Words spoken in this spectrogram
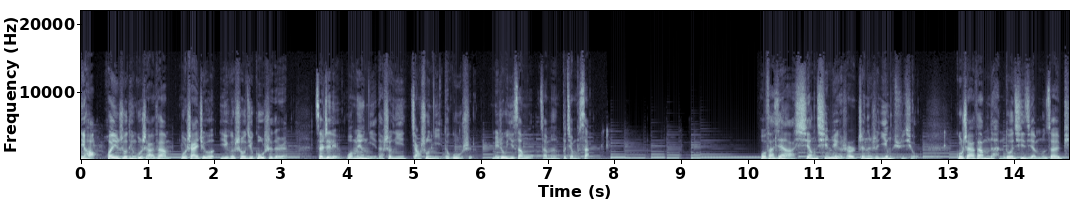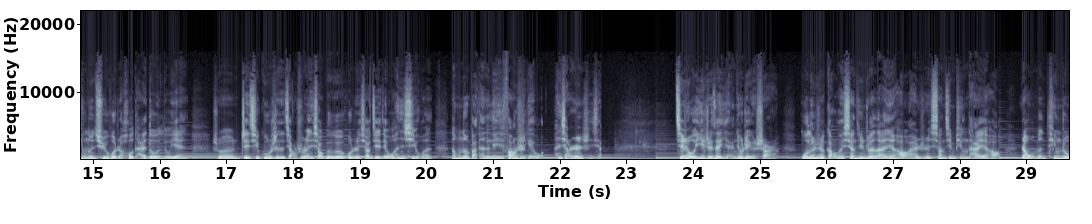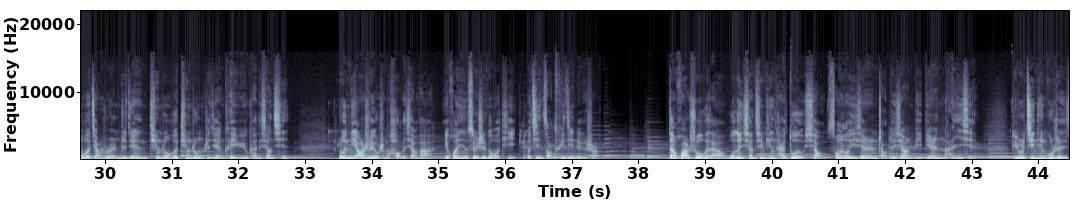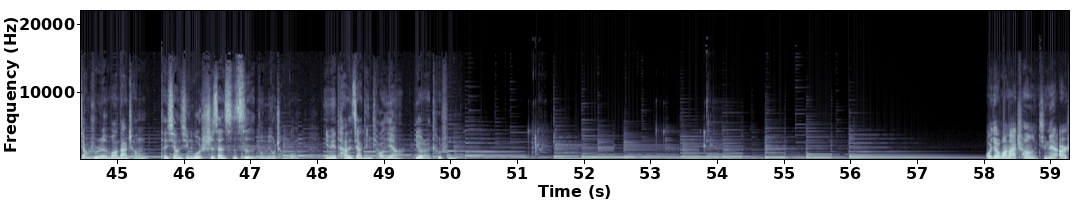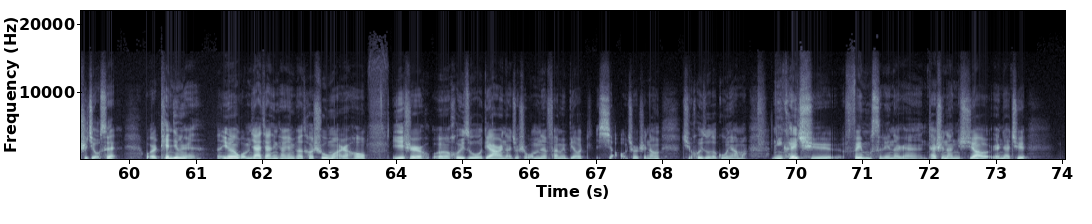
你好，欢迎收听故事 FM，我是艾哲，一个收集故事的人。在这里，我们用你的声音讲述你的故事。每周一、三、五，咱们不见不散。我发现啊，相亲这个事儿真的是硬需求。故事 FM 的很多期节目，在评论区或者后台都有留言，说这期故事的讲述人小哥哥或者小姐姐我很喜欢，能不能把他的联系方式给我？很想认识一下。其实我一直在研究这个事儿啊，无论是搞个相亲专栏也好，还是相亲平台也好，让我们听众和讲述人之间、听众和听众之间可以愉快的相亲。如果你要是有什么好的想法，也欢迎随时跟我提，我尽早推进这个事儿。但话说回来啊，无论相亲平台多有效，总有一些人找对象比别人难一些。比如今天故事的讲述人王大成，他相亲过十三四次都没有成功，因为他的家庭条件啊有点特殊。我叫王大成，今年二十九岁，我是天津人。因为我们家家庭条件比较特殊嘛，然后一是呃回族，第二呢就是我们的范围比较小，就是只能娶回族的姑娘嘛。你可以娶非穆斯林的人，但是呢，你需要人家去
